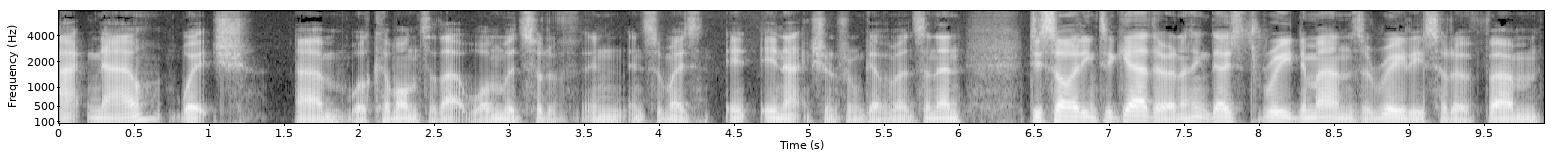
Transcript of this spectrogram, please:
Act now, which um, we'll come on to that one with sort of in, in some ways in, inaction from governments and then deciding together. And I think those three demands are really sort of um,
